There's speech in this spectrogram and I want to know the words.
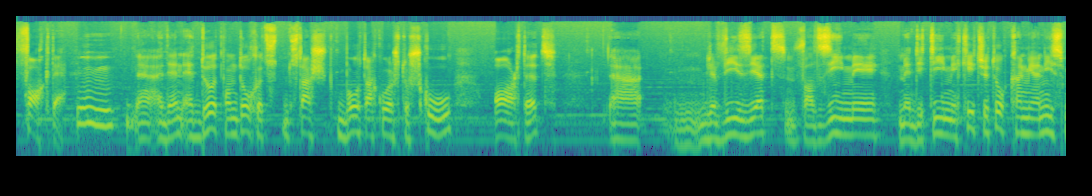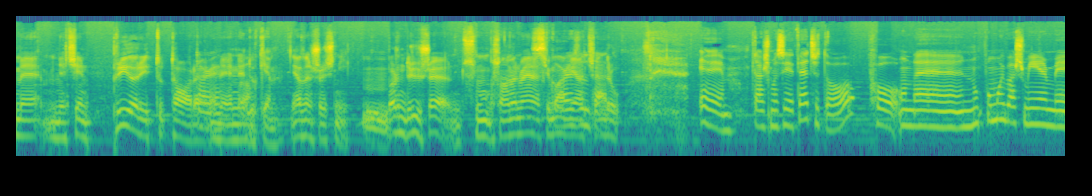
fakte. Mm. E, e din, edhe po m'doket se tash bota ku është tu shku, artet, e, lëvizjet, vallzimi, meditimi, krejt qeto kanë me ia nis me, me qenë prioritare në, në po. edukim, edhe në shoqni. Mm. Përndryshe, s'ma merr menja që munë me qëndru. E, tash masi e the qeto, Po, unë nuk po muj bash mirë me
